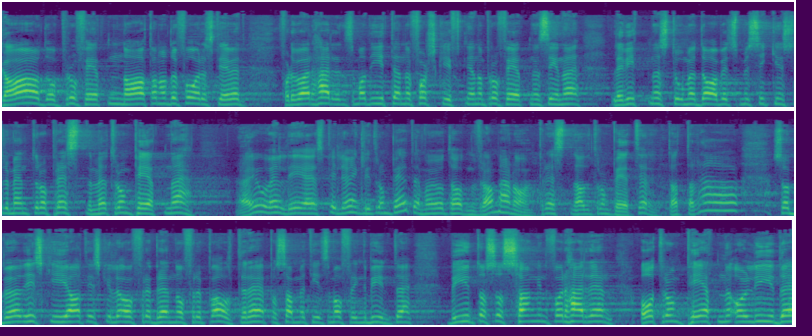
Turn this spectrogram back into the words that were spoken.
Gad og profeten Natan hadde foreskrevet. For det var Herren som hadde gitt denne forskriften gjennom profetene sine. Levitene sto med Davids musikkinstrumenter og prestene med trompetene. Jo veldig, Jeg spiller jo egentlig trompet. Jeg må jo ta den fram her nå. Prestene hadde trompeter. Da, da, da. Så bød Hiskia at de skulle ofre brennofferet på alteret på samme tid som ofringene begynte. Begynte også sangen for Herren og trompetene å lyde,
